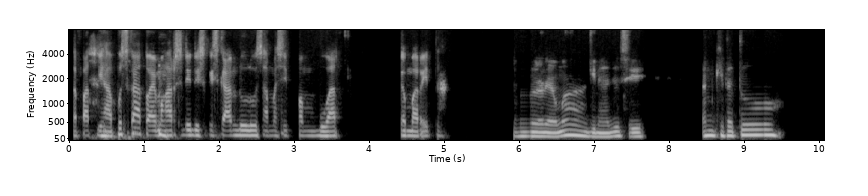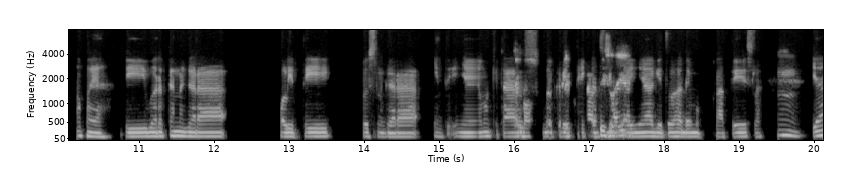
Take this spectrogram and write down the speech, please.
tepat dihapus kah atau emang harus didiskusikan dulu sama si pembuat gambar itu Sebenarnya mah gini aja sih. Kan kita tuh apa ya? Diibaratkan negara politik terus negara intinya emang kita harus berkritik dan demokratis lah ya. sebagainya gitulah demokratis lah. hmm. ya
